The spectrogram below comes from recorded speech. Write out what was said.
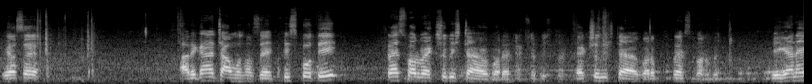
ঠিক আছে? আর এখানে চামচ আছে পিস প্রতি প্রাইস পড়বে একশো বিশ টাকা করে। একশো বিশ টাকা। করে প্রাইস পড়বে। এখানে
